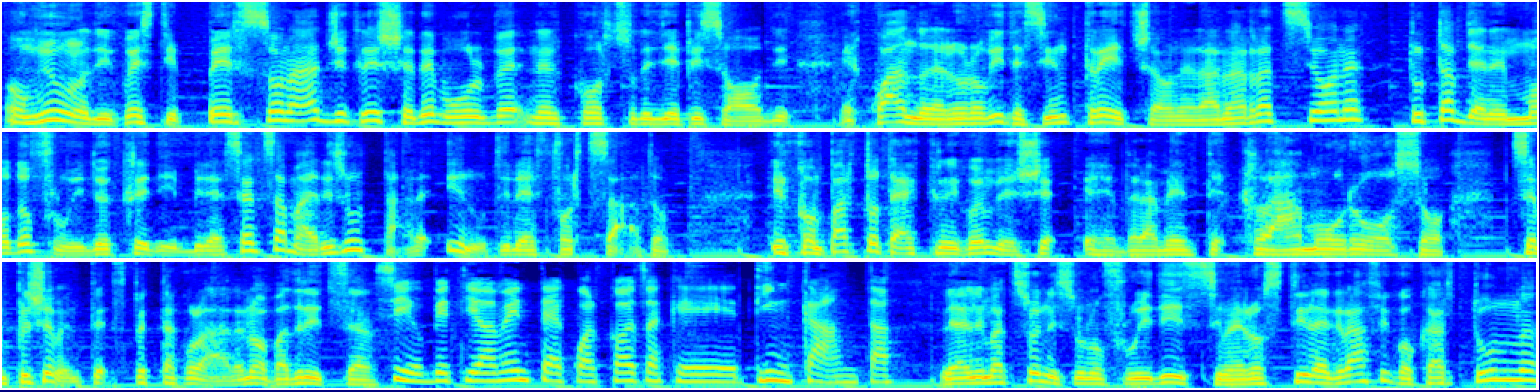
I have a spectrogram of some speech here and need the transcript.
Ognuno di questi personaggi cresce ed evolve nel corso degli episodi e quando le loro vite si intrecciano nella narrazione, tutto avviene in modo fluido e credibile, senza mai risultare inutile e forzato. Il comparto tecnico invece è veramente clamoroso, semplicemente spettacolare, no Patrizia? Sì, obiettivamente è qualcosa che ti incanta. Le animazioni sono fluidissime, lo stile grafico cartoon,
